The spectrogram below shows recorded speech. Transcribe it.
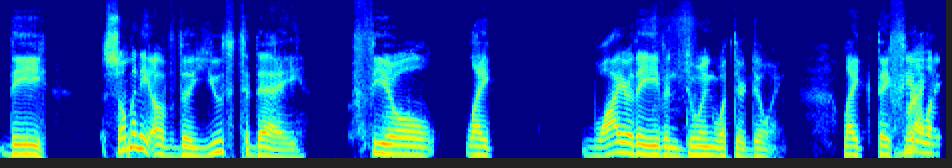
the so many of the youth today feel like why are they even doing what they're doing? Like they feel right. like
